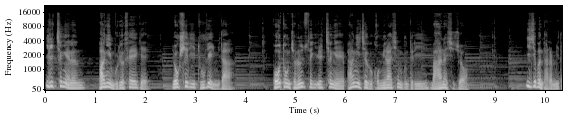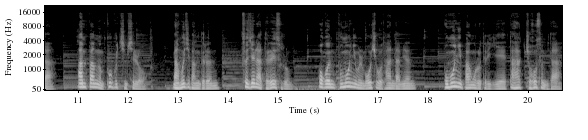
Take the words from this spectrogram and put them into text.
1층에는 방이 무려 3개, 욕실이 2개입니다. 보통 전원주택 1층에 방이 적어 고민하시는 분들이 많으시죠. 이 집은 다릅니다. 안방은 부부 침실로, 나머지 방들은 서재나 드레스룸 혹은 부모님을 모시고 산다면 부모님 방으로 들이기에 딱 좋습니다.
